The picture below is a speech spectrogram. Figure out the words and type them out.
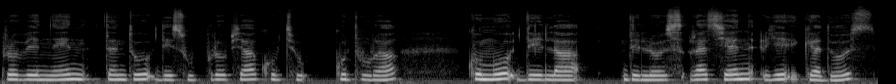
provienen tanto de su propia cultu cultura como de, la, de los recién llegados,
